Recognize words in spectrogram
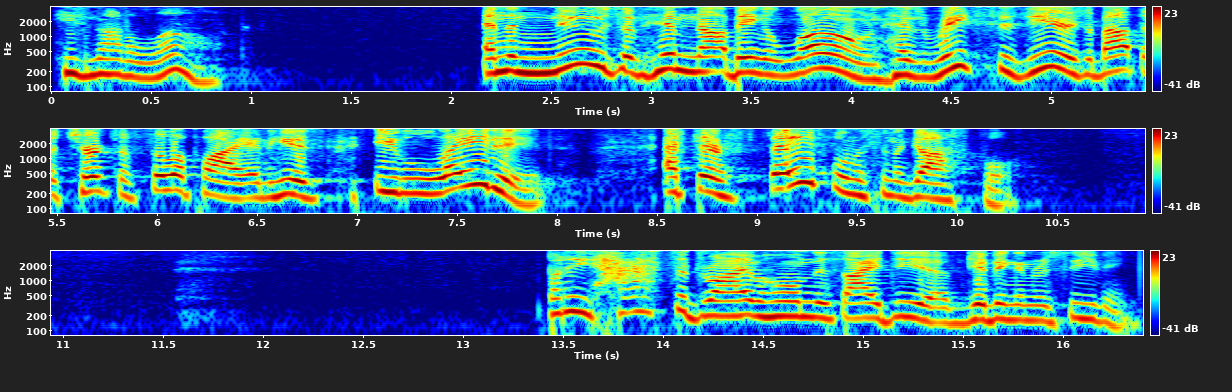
he's not alone. And the news of him not being alone has reached his ears about the church of Philippi, and he is elated at their faithfulness in the gospel. But he has to drive home this idea of giving and receiving.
